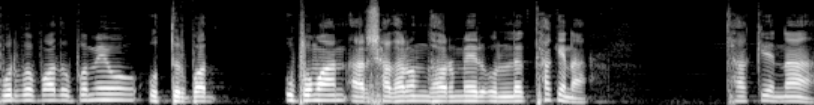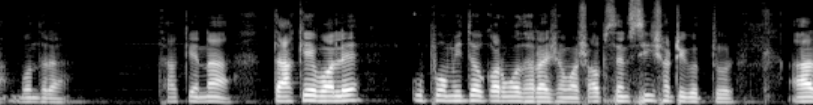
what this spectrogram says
পূর্বপদ, উপমেয়, উত্তরপদ, উপমান আর সাধারণ ধর্মের উল্লেখ থাকে না। থাকে না, বন্ধুরা। থাকে না। তাকে বলে উপমিত কর্মধারায় সমাস অপশন সি সঠিক উত্তর। আর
